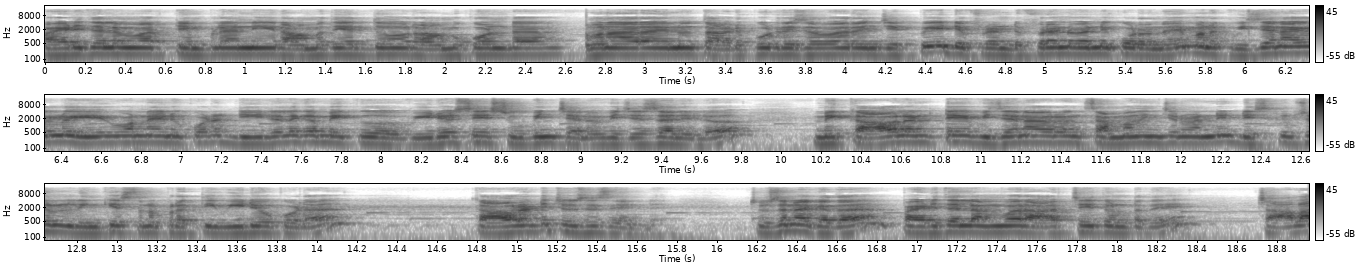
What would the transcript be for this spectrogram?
పైడితెల్లవారి టెంపుల్ అని రామతీర్థం రామకొండ రామనారాయణ తాడిపూడి రిజర్వర్ అని చెప్పి డిఫరెంట్ డిఫరెంట్ అన్నీ కూడా ఉన్నాయి. మనకు విజయనగరంలో ఏవి ఉన్నాయని కూడా డీటెయిల్గా మీకు వీడియోస్ చేసి చూపించాను విజయసానిలో మీకు కావాలంటే విజయనగరంకి సంబంధించినవన్నీ డిస్క్రిప్షన్లో లింక్ ఇస్తున్నాను ప్రతి వీడియో కూడా. కావాలంటే చూసేసేయండి. చూసినా కదా పైడితల్లి అమ్మవారి ఆర్చ్ అయితే ఉంటుంది. చాలా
